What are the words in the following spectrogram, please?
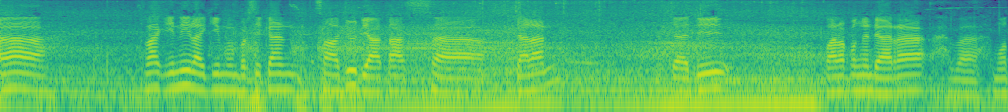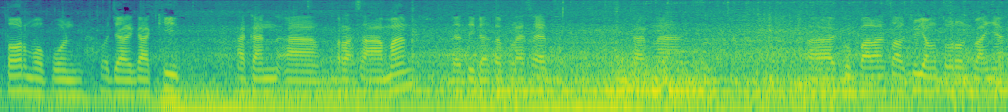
Ah, truk ini lagi membersihkan salju di atas uh, jalan. Jadi para pengendara motor maupun pejalan kaki akan uh, merasa aman dan tidak terpeleset karena uh, gumpalan salju yang turun banyak.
